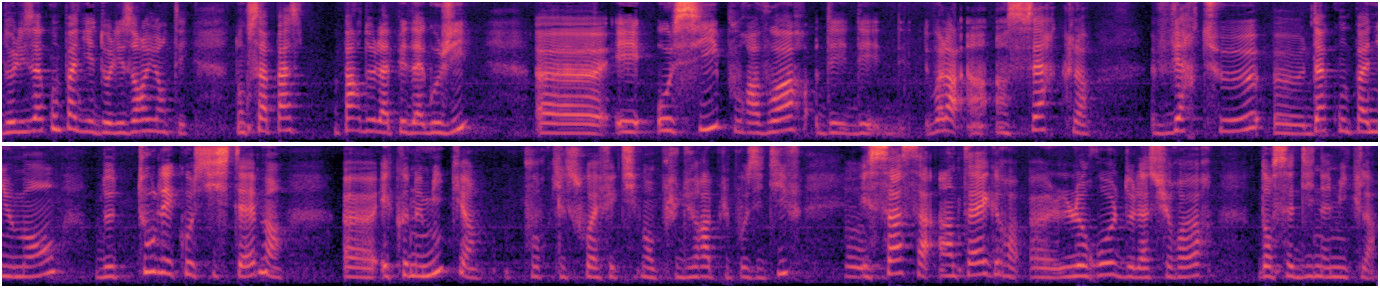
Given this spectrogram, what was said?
les accompagner, de les orienter. Donc ça passe par de la pédagogie et aussi pour avoir un, cercle vertueux d'accompagnement de tout l'écosystème économique pour qu'il soit effectivement plus durable, plus positif. Mm. Et ça, ça intègre euh, le rôle de l'assureur dans cette dynamique-là.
